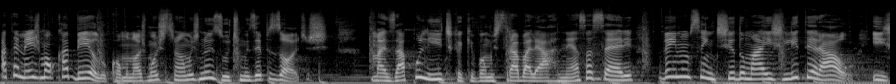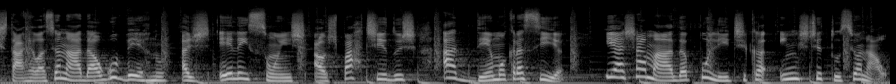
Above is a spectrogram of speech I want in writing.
até mesmo ao cabelo, como nós mostramos nos últimos episódios. Mas a política que vamos trabalhar nessa série vem num sentido mais literal e está relacionada ao governo, às eleições, aos partidos, à democracia e à chamada política institucional.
